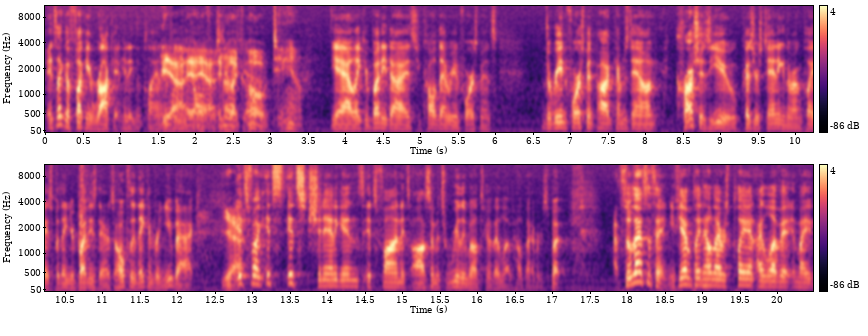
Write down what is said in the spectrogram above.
It's like a fucking rocket hitting the planet. Yeah, you yeah, call yeah. for And stuff, you're like, yeah. oh damn. Yeah, like your buddy dies, you call down reinforcements. The reinforcement pod comes down, crushes you because you're standing in the wrong place, but then your buddy's there, so hopefully they can bring you back. Yeah. it's fun. It's it's shenanigans. It's fun. It's awesome. It's really well tuned. I love Helldivers. But so that's the thing. If you haven't played Helldivers, play it. I love it. And my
